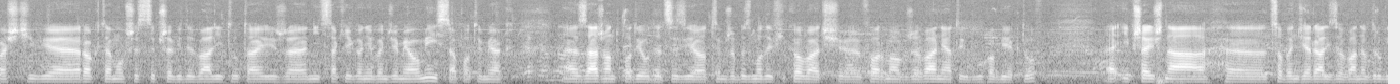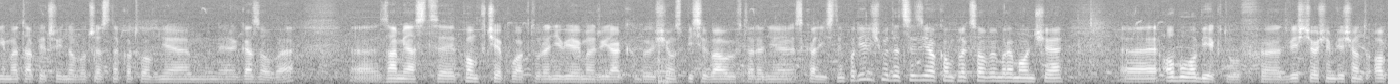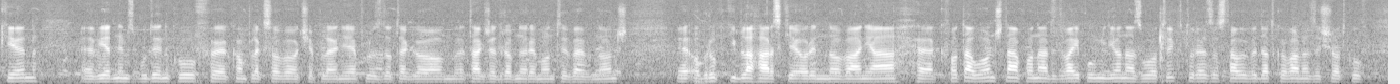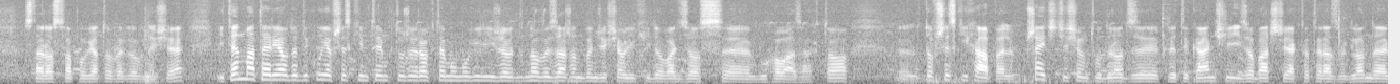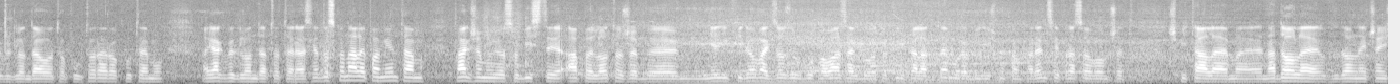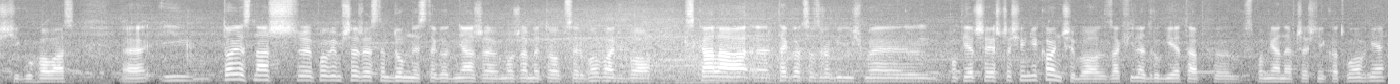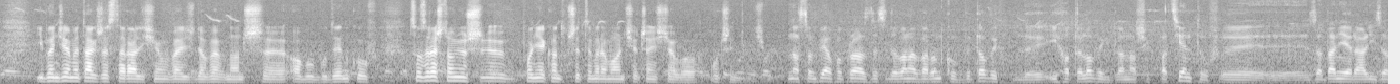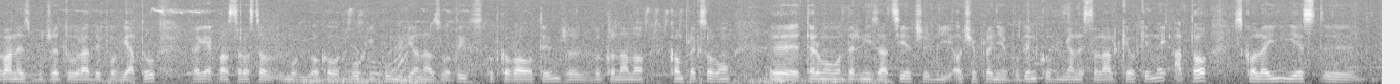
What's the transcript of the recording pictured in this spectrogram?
właściwie rok temu wszyscy przewidywali tutaj, że nic takiego nie będzie miało miejsca po tym, jak e, zarząd podjął decyzję o tym, żeby zmodyfikować e, formę ogrzewania tych dwóch obiektów e, i przejść na co będzie realizowane w drugim etapie, czyli nowoczesne kotłownie gazowe. Zamiast pomp ciepła, które nie wiemy jak by się spisywały w terenie skalistym, podjęliśmy decyzję o kompleksowym remoncie obu obiektów. E, 280 okien e, w jednym z budynków, e, kompleksowe ocieplenie, plus do tego także drobne remonty wewnątrz, e, obróbki blacharskie, orynnowania. E, Kwota łączna ponad 2,5 miliona złotych, które zostały wydatkowane ze środków Starostwa Powiatowego w Nysie. I ten materiał dedykuję wszystkim tym, którzy rok temu mówili, że nowy zarząd będzie chciał likwidować ZOS e, w Głuchołazach. To e, do wszystkich apel. Przejdźcie się tu, drodzy krytykanci, i zobaczcie, jak to teraz wygląda, jak wyglądało to półtora roku temu, a jak wygląda to teraz. Ja doskonale pamiętam także mój osobisty apel o to, żeby nie likwidować ZOZ-u w Głuchołazach. Było to kilka lat temu. Robiliśmy konferencję prasową przed szpitalem e, na dole, w dolnej części Głuchołaz. E, I to jest nasz, e, powiem szczerze, jestem dumny z tego dnia, że możemy to obserwować, bo skala e, tego, co zrobiliśmy, po pierwsze jeszcze się nie kończy, bo za chwilę drugi etap, wspomniane wcześniej kotłownie i będziemy także starali się wejść do wewnątrz obu budynków, co zresztą już poniekąd przy tym remoncie częściowo uczyniliśmy. Nastąpiła poprawa zdecydowana warunków bytowych i hotelowych dla naszych pacjentów. Zadanie realizowane z budżetu Rady Powiatu, tak jak Pan Starosta mówił, około 2,5 miliona złotych skutkowało tym, że wykonano kompleksową y, termomodernizację, czyli ocieplenie budynku, wymianę solarki okiennej, a to z kolei jest y,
